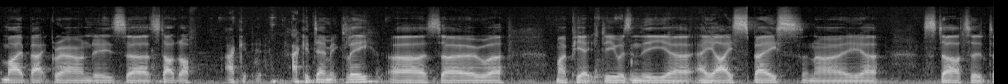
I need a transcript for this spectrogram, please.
my background is uh, started off ac- academically. Uh, so my PhD was in the AI space, and I started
